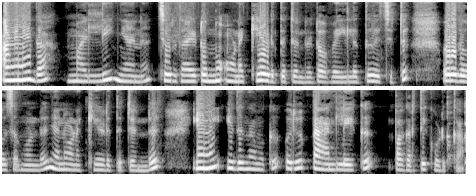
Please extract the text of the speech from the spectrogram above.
അങ്ങനെ ഇതാ മല്ലി ഞാൻ ചെറുതായിട്ടൊന്ന് ഉണക്കി എടുത്തിട്ടുണ്ട് കേട്ടോ. വെയിലത്ത് വെച്ചിട്ട് ഒരു ദിവസം കൊണ്ട് ഞാൻ ഉണക്കി എടുത്തിട്ടുണ്ട് ഇനി ഇത് നമുക്ക് ഒരു പാനിലേക്ക് പകർത്തി കൊടുക്കാം.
